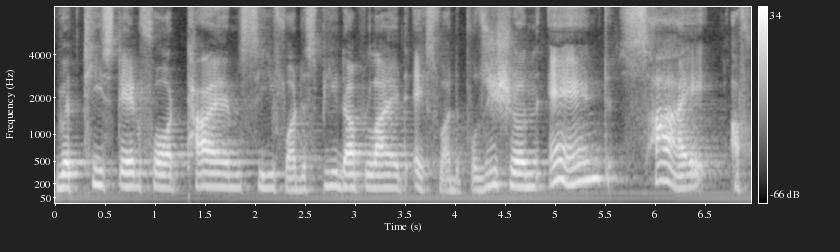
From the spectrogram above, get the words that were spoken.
where t stands for time, c for the speed of light, x for the position, and psi of,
